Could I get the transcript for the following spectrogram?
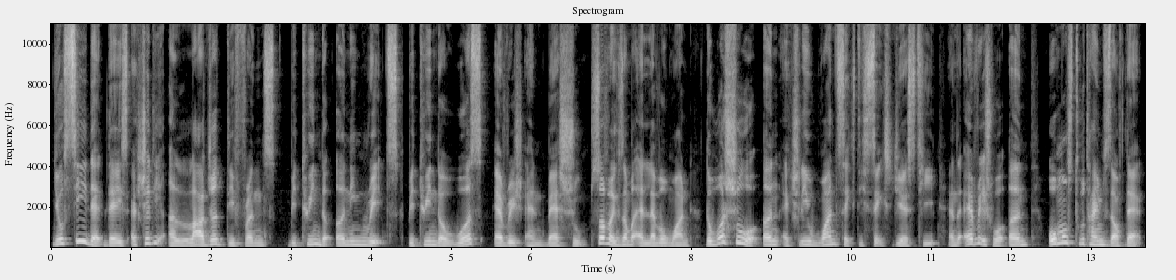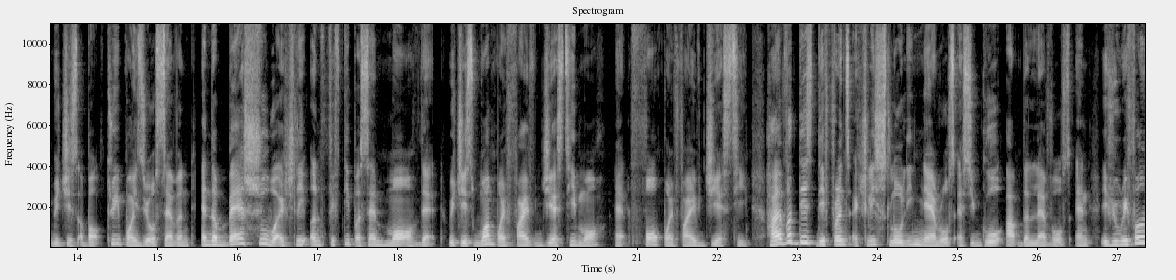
you'll see that there is actually a larger difference between the earning rates between the worst, average and best shoe. So for example at level 1, the worst shoe will earn actually 166 GST and the average will earn almost two times of that which is about 3.07 and the best shoe will actually earn 50% more of that which is 1.5 GST more at 4.5 GST. However, this difference actually slowly narrows as you go up the levels and if you refer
